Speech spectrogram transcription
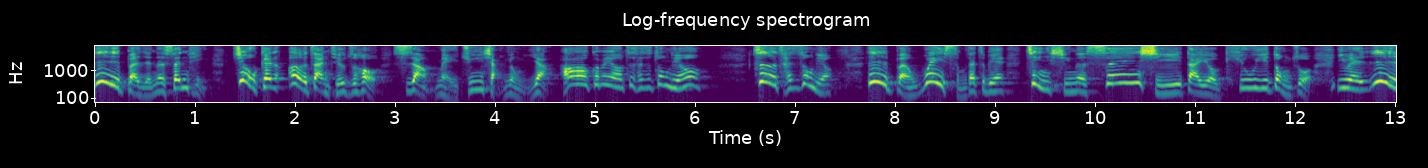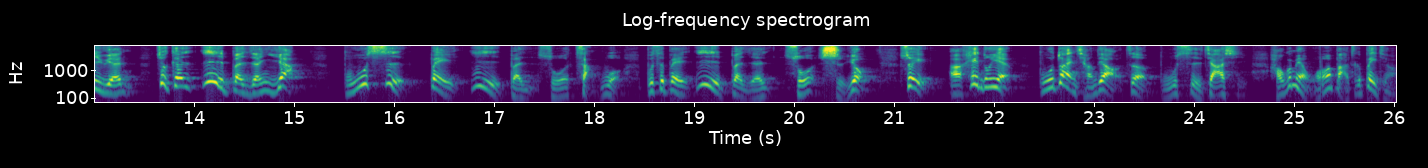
日本人的身体就跟二战结束之后是让美军享用一样。好，各位朋友，这才是重点哦，这才是重点哦。日本为什么在这边进行了升息带有 QE 动作？因为日元就跟日本人一样，不是被日本所掌握，不是被日本人所使用。所以啊，黑农业不断强调这不是加息。好，各位朋友，我们把这个背景啊，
